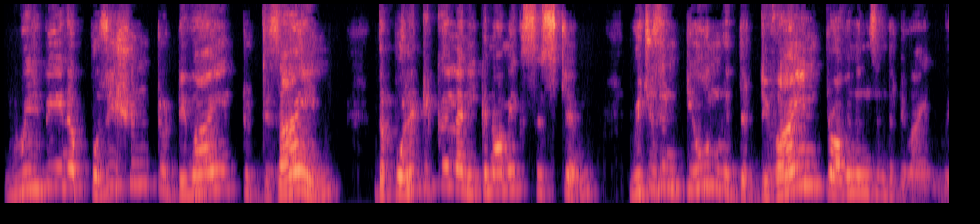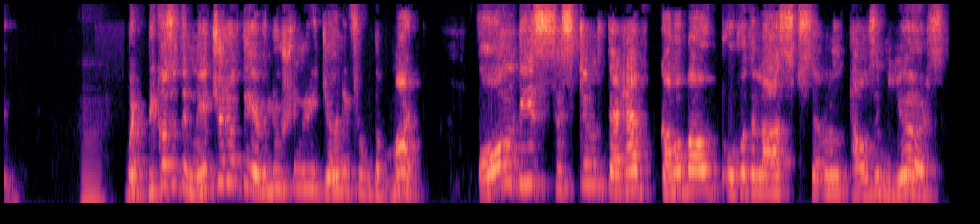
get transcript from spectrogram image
will be in a position to divine to design the political and economic system which is in tune with the divine provenance and the divine will. Mm. But because of the nature of the evolutionary journey from the mud, all these systems that have come about over the last several thousand years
